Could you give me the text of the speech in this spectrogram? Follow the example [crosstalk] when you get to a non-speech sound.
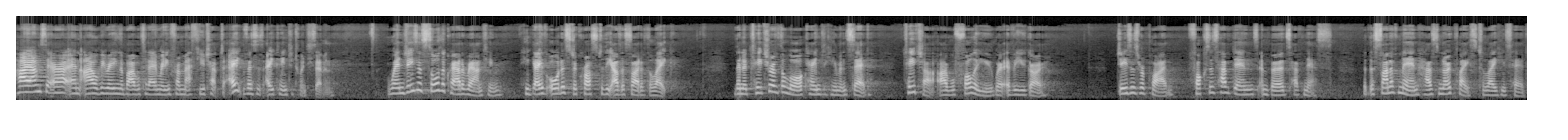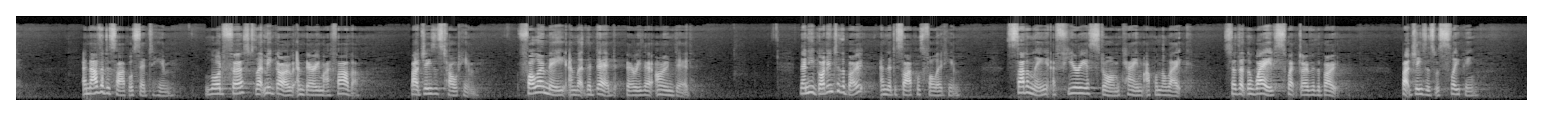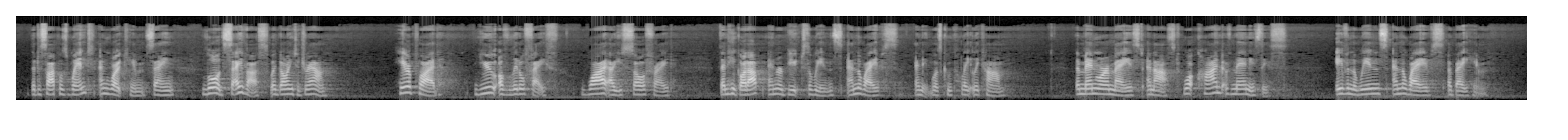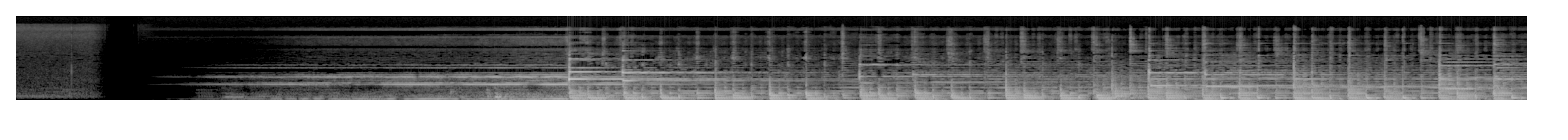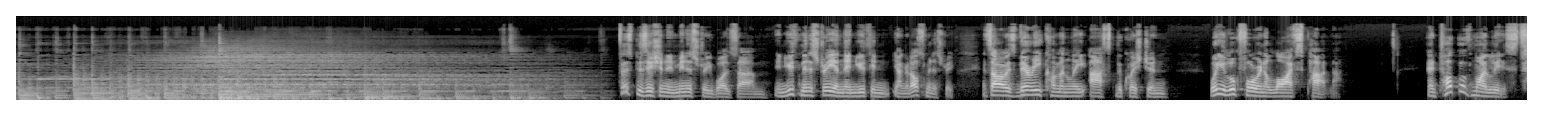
Hi, I'm Sarah, and I will be reading the Bible today. I'm reading from Matthew chapter 8, verses 18 to 27. When Jesus saw the crowd around him, he gave orders to cross to the other side of the lake. Then a teacher of the law came to him and said, Teacher, I will follow you wherever you go. Jesus replied, Foxes have dens and birds have nests, but the Son of Man has no place to lay his head. Another disciple said to him, Lord, first let me go and bury my father. But Jesus told him, Follow me and let the dead bury their own dead. Then he got into the boat, and the disciples followed him. Suddenly, a furious storm came up on the lake, so that the waves swept over the boat. But Jesus was sleeping. The disciples went and woke him, saying, Lord, save us, we're going to drown. He replied, You of little faith, why are you so afraid? Then he got up and rebuked the winds and the waves, and it was completely calm. The men were amazed and asked, What kind of man is this? Even the winds and the waves obey him. Position in ministry was um, in youth ministry and then youth in young adults ministry. And so I was very commonly asked the question, what do you look for in a life's partner? And top of my list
